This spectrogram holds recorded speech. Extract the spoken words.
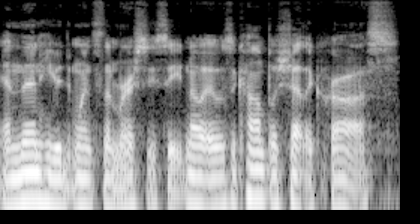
and then he went to the mercy seat. No, it was accomplished at the cross,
